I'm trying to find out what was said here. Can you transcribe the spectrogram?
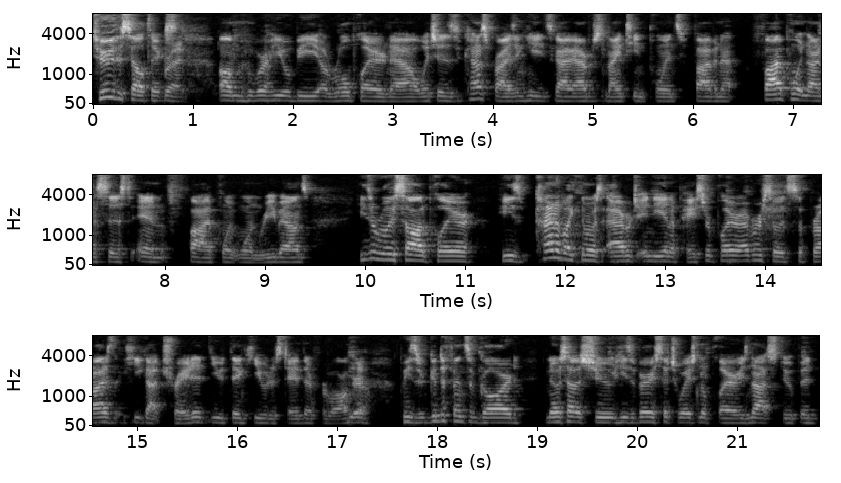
to the Celtics, Right. Um, where he will be a role player now, which is kind of surprising. He's got averaged 19 points, five and a, 5.9 assists, and 5.1 rebounds. He's a really solid player. He's kind of like the most average Indiana Pacer player ever, so it's surprised that he got traded. You'd think he would have stayed there for longer. Yeah. But he's a good defensive guard, knows how to shoot. He's a very situational player. He's not stupid,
